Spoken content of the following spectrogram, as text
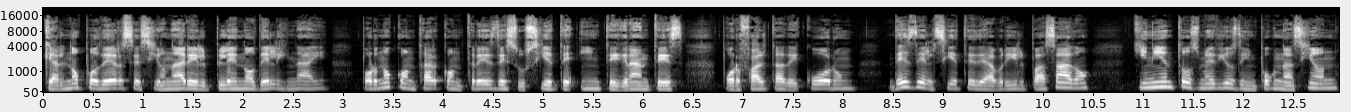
que al no poder sesionar el pleno del INAI por no contar con tres de sus siete integrantes por falta de quórum desde el 7 de abril pasado, 500 medios de impugnación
